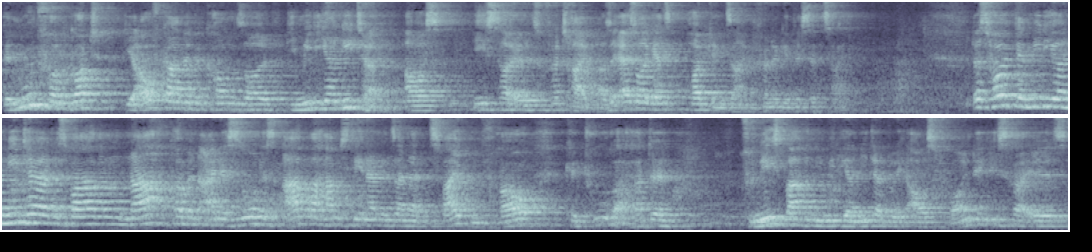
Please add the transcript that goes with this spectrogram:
der nun von Gott die Aufgabe bekommen soll, die Midianiter aus Israel zu vertreiben. Also er soll jetzt Häuptling sein für eine gewisse Zeit. Das Volk der Midianiter, das waren Nachkommen eines Sohnes Abrahams, den er mit seiner zweiten Frau Ketura hatte. Zunächst waren die Midianiter durchaus Freunde Israels.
